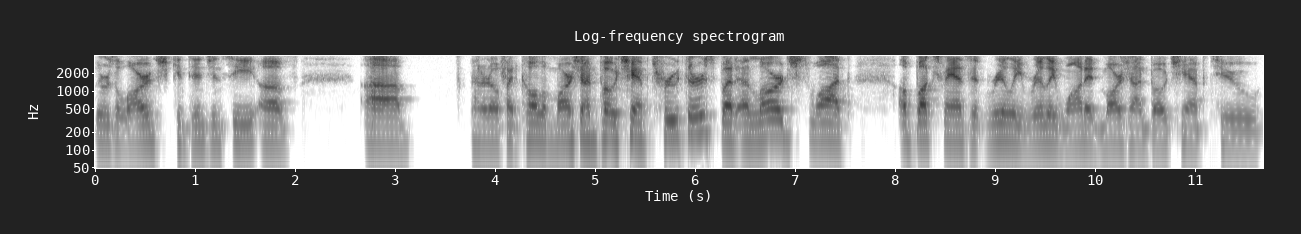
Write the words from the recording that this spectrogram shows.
There was a large contingency of, uh, I don't know if I'd call them MarJon Beauchamp truthers, but a large swath of Bucks fans that really, really wanted MarJon Beauchamp to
